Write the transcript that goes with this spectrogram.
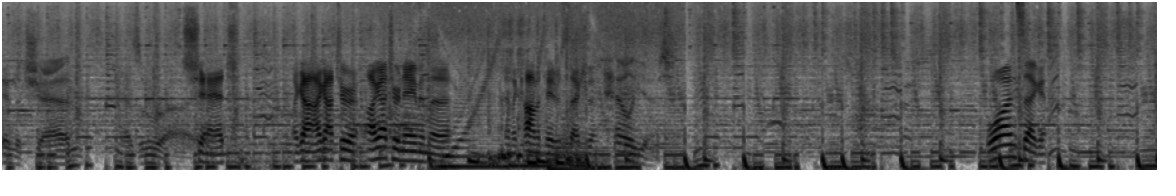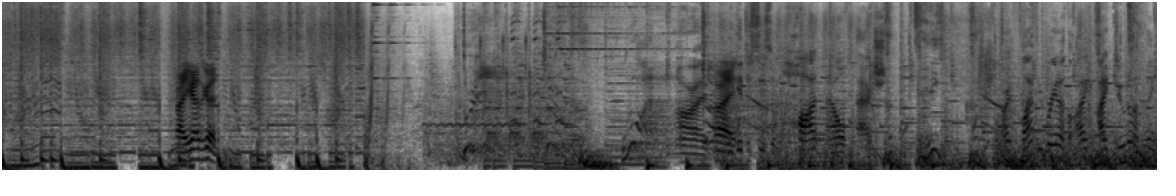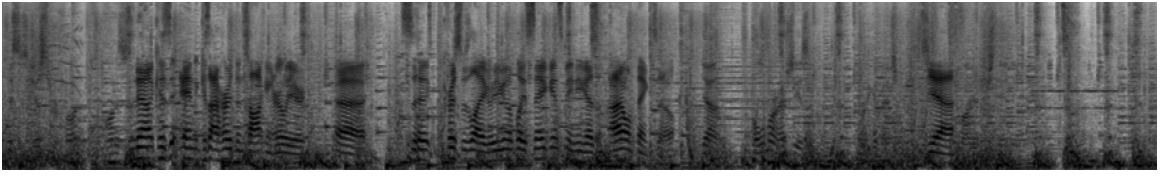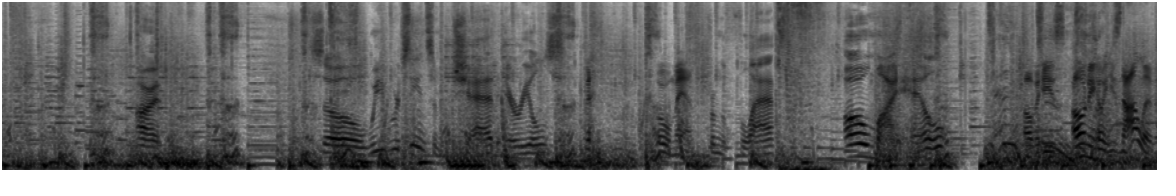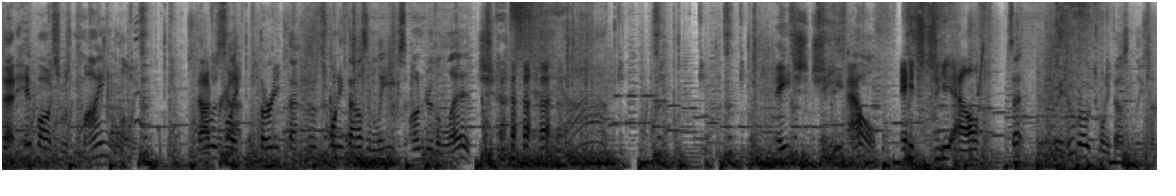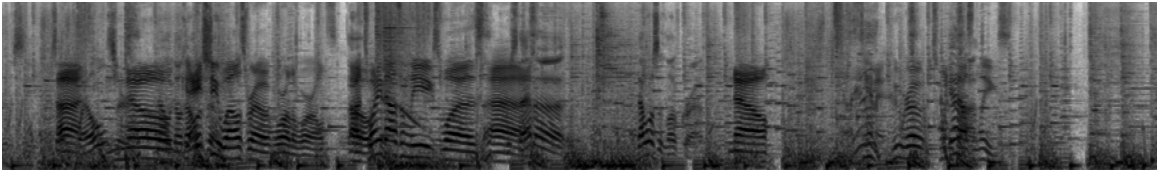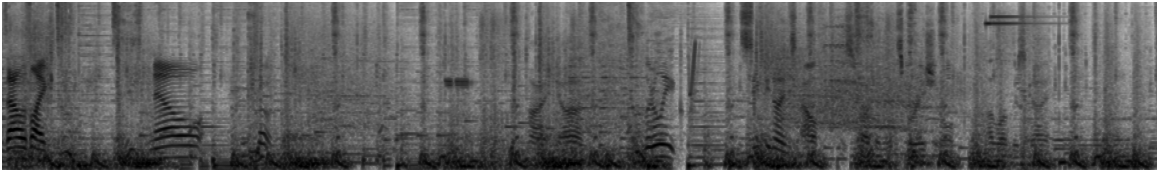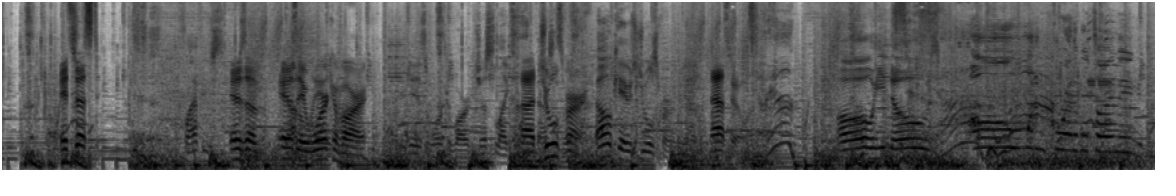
And the Chad has arrived. Chad. I got I got your I got your name in the in the commentators section. Hell yes. One second. All right, you guys are good. All right. All right. We get to see some hot elf action. All right, Flappy bringing out the. I, I do not think this is just for fun, honestly. No, because and because I heard them talking earlier. Uh, so Chris was like, "Are you gonna play Snake against me?" And he goes, "I don't think so." Yeah. Olimar actually is a pretty good matchup. Yeah. My understanding. All right. So we were seeing some Chad aerials Oh man. from the flap. Oh my hell! Oh, but he's oh no, he's not living. That hitbox was mind blowing. That I was forgot. like 30, that was 20,000 leagues under the ledge. HG Alph. HG Alph. Is that, wait, who wrote 20,000 Leagues Under the Sea? Is that Uh, Wells? Or? No, no, was H.G. Wells wrote War of the Worlds. Uh, Oh, okay. 20,000 Leagues was. Uh, Was that a. That wasn't Lovecraft. No. Damn it, who wrote 20,000 Yeah. Leagues? Because that was like. No. Oh, Alright, uh. Literally, CP9's Alph is fucking inspirational. I love this guy. It's just. Flaffy's. It is a, it is a work of art. It is a work of art, just like. Uh, 20,000 Jules Verne. Oh, okay, it was Jules Verne, yeah. That's who. Oh, he knows. Oh, what incredible timing!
